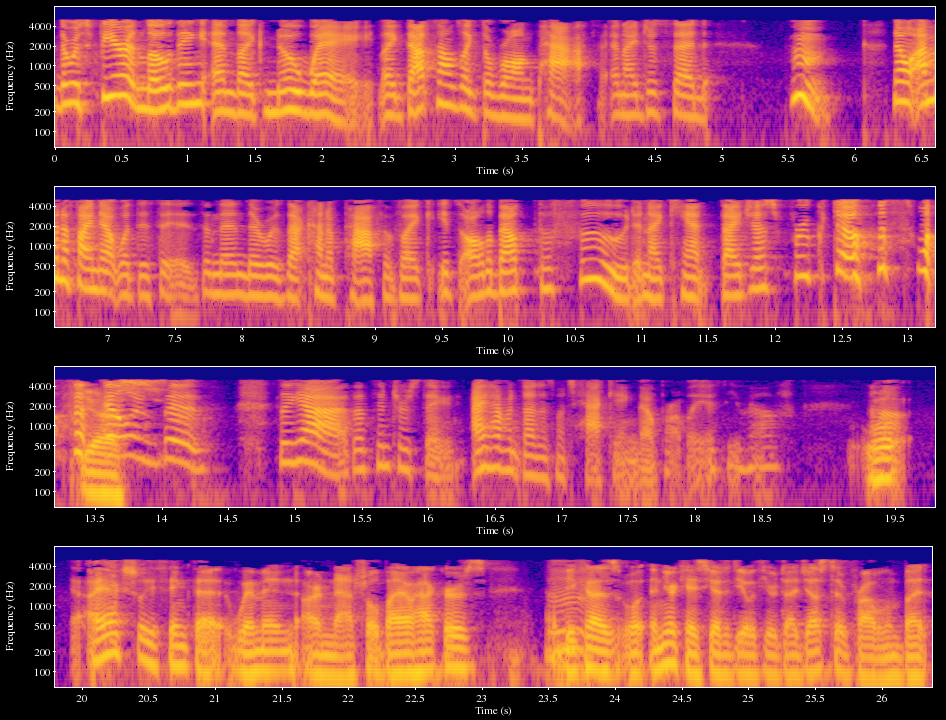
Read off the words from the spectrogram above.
There was fear and loathing and like no way, like that sounds like the wrong path. And I just said, "Hmm, no, I'm going to find out what this is. And then there was that kind of path of like, it's all about the food and I can't digest fructose. what the yes. hell is this? So yeah, that's interesting. I haven't done as much hacking though, probably as you have. Well, uh, I actually think that women are natural biohackers mm. because, well, in your case, you had to deal with your digestive problem, but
